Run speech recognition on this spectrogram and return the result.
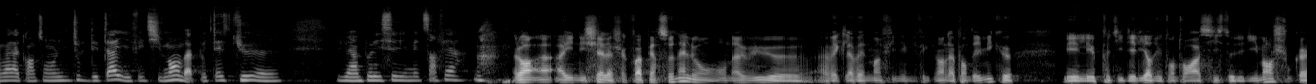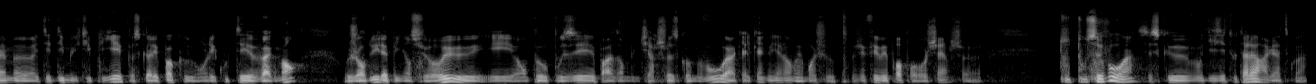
voilà, quand on lit tout le détail, effectivement, bah, peut-être que je vais un peu laisser les médecins faire. Alors, à, une échelle à chaque fois personnelle, on, a vu avec l'avènement effectivement de la pandémie que les, petits délires du tonton raciste du dimanche ont quand même euh, été démultipliés parce qu'à l'époque, on l'écoutait vaguement. Aujourd'hui, l'opinion sur rue, et on peut opposer, par exemple, une chercheuse comme vous à quelqu'un qui dit non, mais moi, j'ai fait mes propres recherches. Tout, tout se vaut, hein. c'est ce que vous disiez tout à l'heure, Agathe. Quoi.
